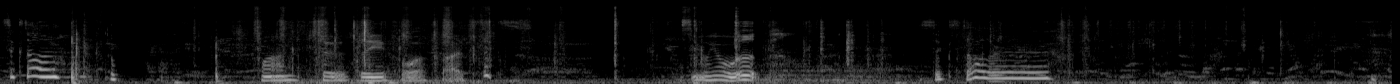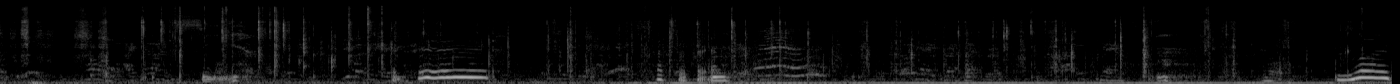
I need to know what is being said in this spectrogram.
Six dollars. Oh. One, two, three, four, five, six. See where you're up. Six dollars. see. Good. Have to put in. Look.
